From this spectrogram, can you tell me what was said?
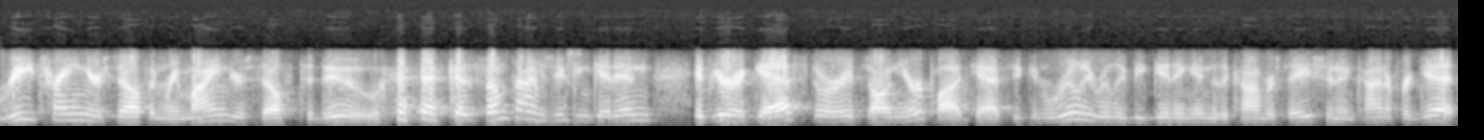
retrain yourself and remind yourself to do. Because sometimes you can get in if you're a guest or it's on your podcast you can really really be getting into the conversation and kind of forget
